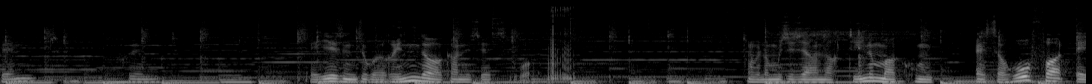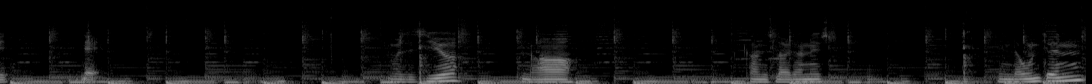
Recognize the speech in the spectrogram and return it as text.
Lebendprint. Ja, hier sind sogar Rinder, kann ich jetzt. Wow. Aber dann muss ich ja nach Dänemark rum. Es hochfahren. Ey. Nee. Was ist hier? Na. Kann ich leider nicht. Den da unten.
